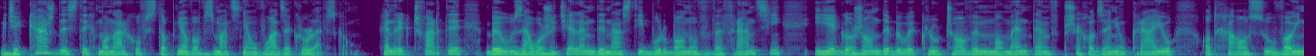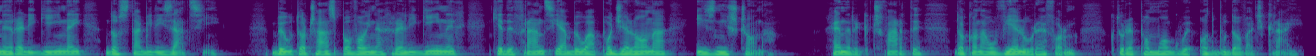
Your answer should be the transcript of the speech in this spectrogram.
gdzie każdy z tych monarchów stopniowo wzmacniał władzę królewską. Henryk IV był założycielem dynastii Bourbonów we Francji i jego rządy były kluczowym momentem w przechodzeniu kraju od chaosu wojny religijnej do stabilizacji. Był to czas po wojnach religijnych, kiedy Francja była podzielona i zniszczona. Henryk IV dokonał wielu reform, które pomogły odbudować kraj.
